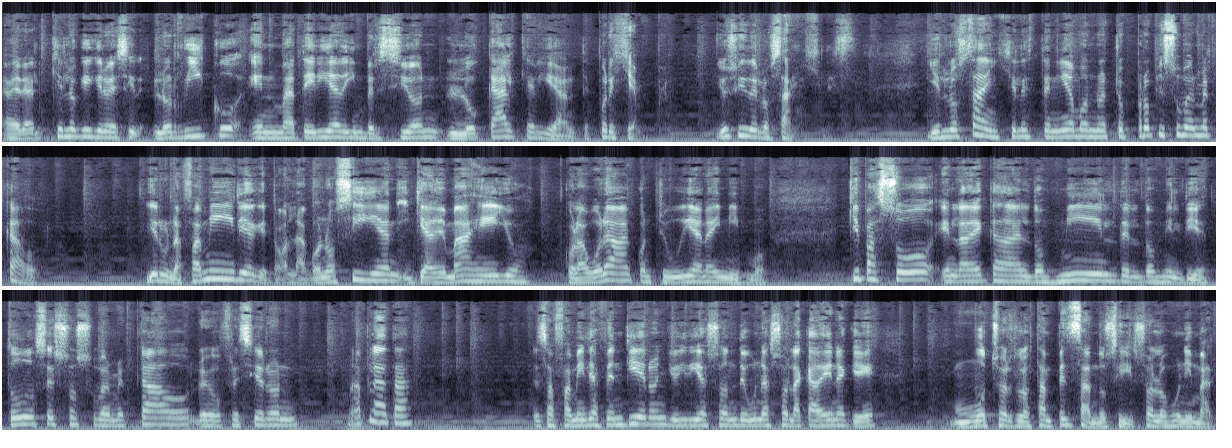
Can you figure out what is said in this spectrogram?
a ver, ¿qué es lo que quiero decir? Lo rico en materia de inversión local que había antes. Por ejemplo, yo soy de Los Ángeles y en Los Ángeles teníamos nuestro propio supermercado. Y era una familia que todos la conocían y que además ellos colaboraban, contribuían ahí mismo. ¿Qué pasó en la década del 2000, del 2010? Todos esos supermercados les ofrecieron una plata. Esas familias vendieron y hoy día son de una sola cadena que muchos lo están pensando, sí, son los Unimark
